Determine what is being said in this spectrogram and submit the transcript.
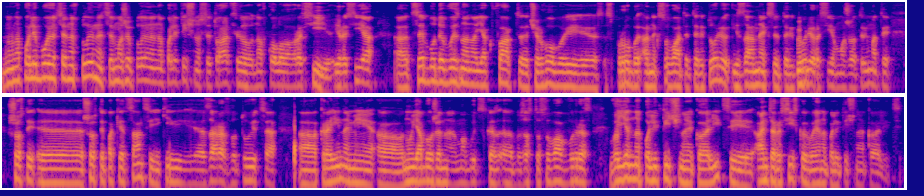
Ну на полі бою це не вплине. Це може вплине на політичну ситуацію навколо Росії, і Росія е, це буде визнано як факт чергової спроби анексувати територію. І за анексію території Росія може отримати шостий, е, шостий пакет санкцій, які е, зараз готуються країнами. ну я би вже мабуть сказ- застосував вираз воєнно-політичної коаліції, антиросійської воєнно-політичної коаліції.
